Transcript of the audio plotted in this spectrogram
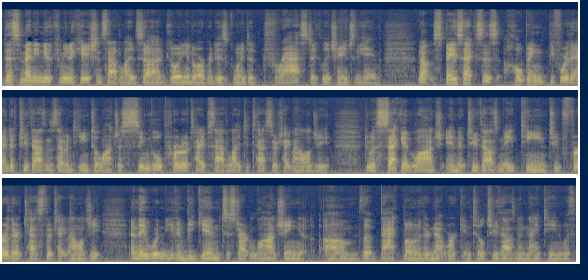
this many new communication satellites uh, going into orbit is going to drastically change the game. Now, SpaceX is hoping before the end of 2017 to launch a single prototype satellite to test their technology, do a second launch in 2018 to further test their technology, and they wouldn't even begin to start launching um, the backbone of their network until 2019, with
